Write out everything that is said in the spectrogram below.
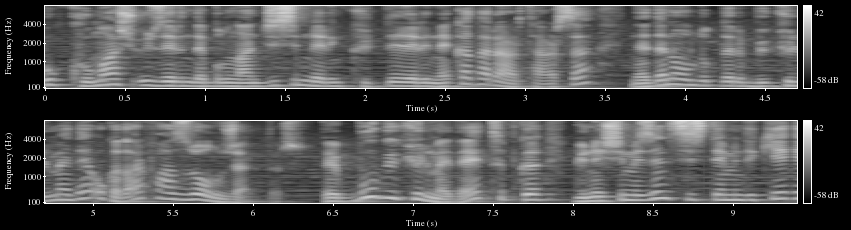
bu kumaş üzerinde bulunan cisimlerin kütleleri ne kadar artarsa neden oldukları bükülme de o kadar fazla olacaktır. Ve bu bükülme de tıpkı güneşimizin sistemindeki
